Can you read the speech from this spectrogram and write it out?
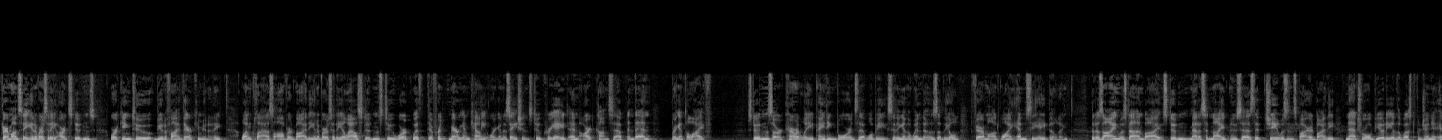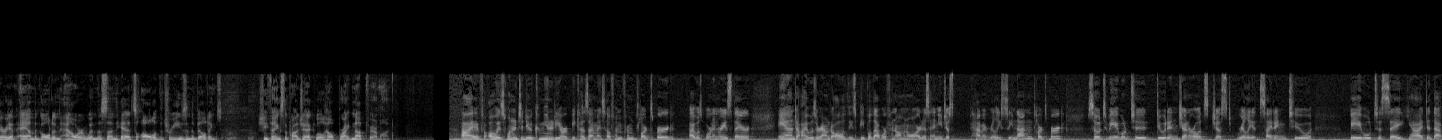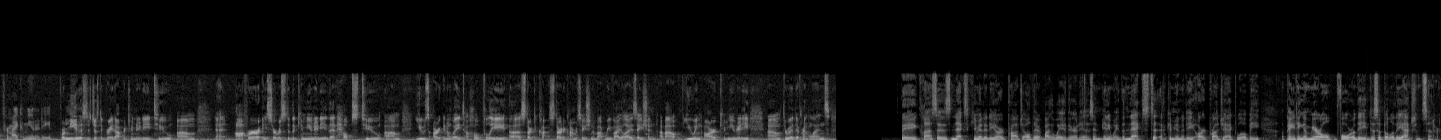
Fairmont State University art students working to beautify their community. One class offered by the university allows students to work with different Marion County organizations to create an art concept and then bring it to life. Students are currently painting boards that will be sitting in the windows of the old Fairmont YMCA building. The design was done by student Madison Knight, who says that she was inspired by the natural beauty of the West Virginia area and the golden hour when the sun hits all of the trees in the buildings. She thinks the project will help brighten up Fairmont. I've always wanted to do community art because I myself am from Clarksburg. I was born and raised there, and I was around all of these people that were phenomenal artists, and you just haven't really seen that in Clarksburg. So to be able to do it in general, it's just really exciting to be able to say, yeah, I did that for my community. For me, this is just a great opportunity to um, uh, offer a service to the community that helps to um, use art in a way to hopefully uh, start to start a conversation about revitalization, about viewing our community um, through a different lens. The class's next community art project, oh, there, by the way, there it is. And anyway, the next community art project will be painting a mural for the Disability Action Center.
